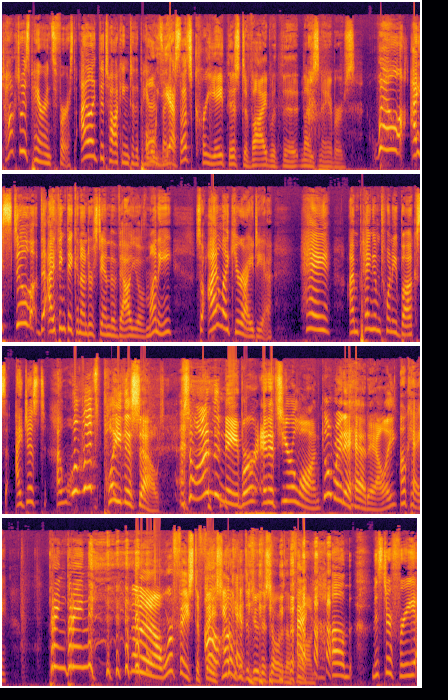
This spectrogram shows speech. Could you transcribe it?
Talk to his parents first. I like the talking to the parents. Oh parents. yes, let's create this divide with the nice neighbors. Well, I still I think they can understand the value of money. So I like your idea. Hey, I'm paying him 20 bucks. I just I Well, let's play this out. So I'm the neighbor, and it's your lawn. Go right ahead, Allie. Okay. Bring bring. No, no, no. We're face to face. Oh, You don't okay. get to do this over the phone. um Mr. Free,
